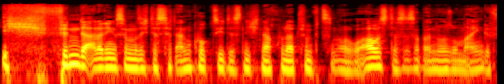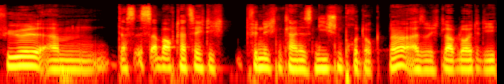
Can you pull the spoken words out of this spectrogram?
Ich finde allerdings, wenn man sich das Set anguckt, sieht es nicht nach 115 Euro aus. Das ist aber nur so mein Gefühl. Ähm, das ist aber auch tatsächlich, finde ich, ein kleines Nischenprodukt. Ne? Also ich glaube, Leute, die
